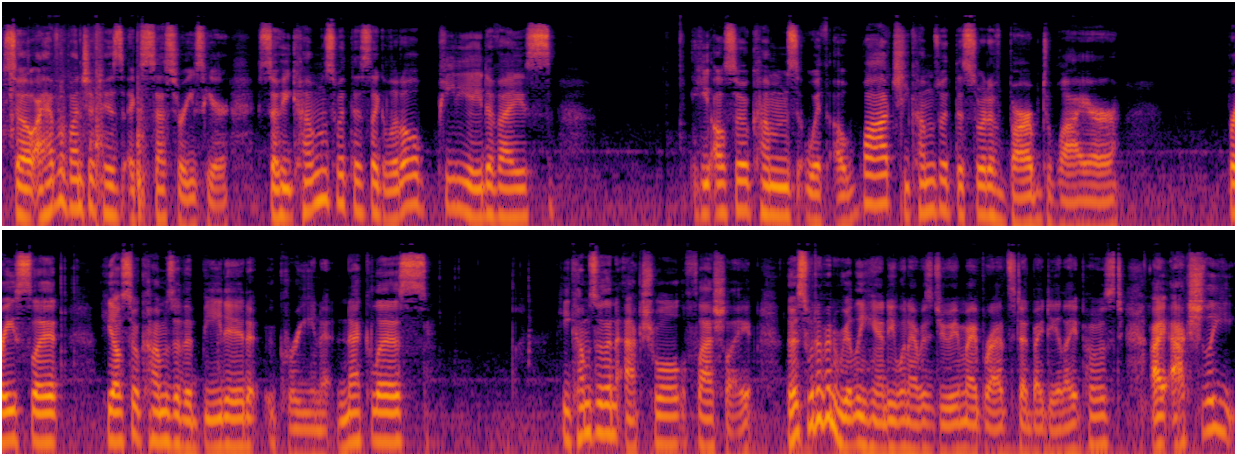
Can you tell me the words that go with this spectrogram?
So I have a bunch of his accessories here. So he comes with this like little PDA device. He also comes with a watch. He comes with this sort of barbed wire bracelet. He also comes with a beaded green necklace. He comes with an actual flashlight. This would have been really handy when I was doing my Bratz Dead by Daylight post. I actually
